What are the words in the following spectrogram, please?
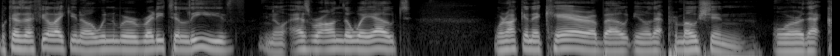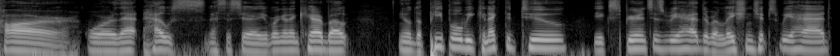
because I feel like you know when we're ready to leave, you know, as we're on the way out, we're not going to care about you know that promotion or that car or that house necessarily. We're going to care about you know the people we connected to, the experiences we had, the relationships we had,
